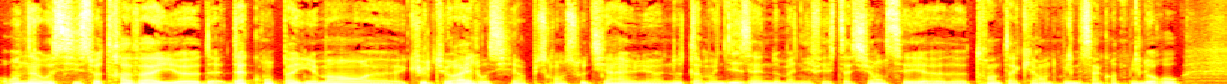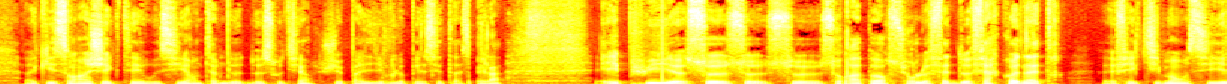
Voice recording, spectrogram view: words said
On a aussi ce travail d'accompagnement culturel aussi, hein, puisqu'on soutient notamment une dizaine de manifestations. C'est 30 à 40 000, 50 000 euros euh, qui sont injectés aussi en termes de, soutien. Je ne vais pas développer cet aspect-là. Et puis, euh, ce, rapport sur le fait de faire connaître effectivement aussi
